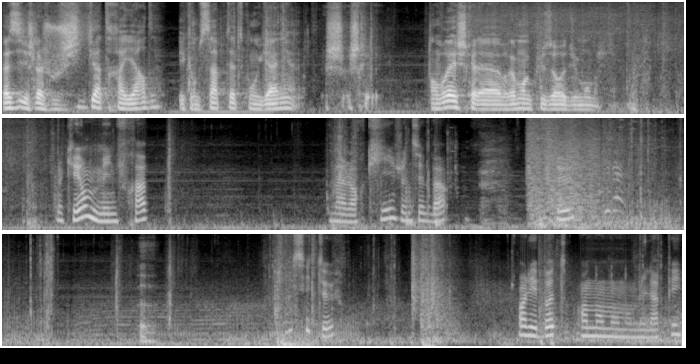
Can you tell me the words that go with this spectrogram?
Vas-y, je la joue giga tryhard, et comme ça, peut-être qu'on gagne. Je, je serais- En vrai, je serais la- vraiment le plus heureux du monde. Ok, on me met une frappe. Mais alors qui? Je ne sais pas. Eux Oui, c'est eux. Oh, les bots. Oh non, non, non, mais la paix.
